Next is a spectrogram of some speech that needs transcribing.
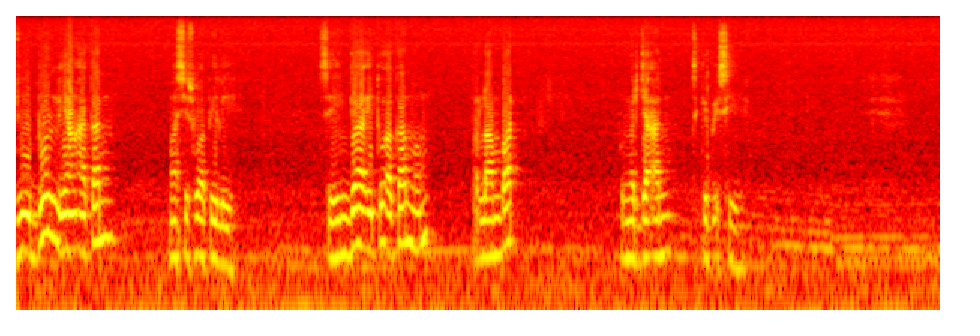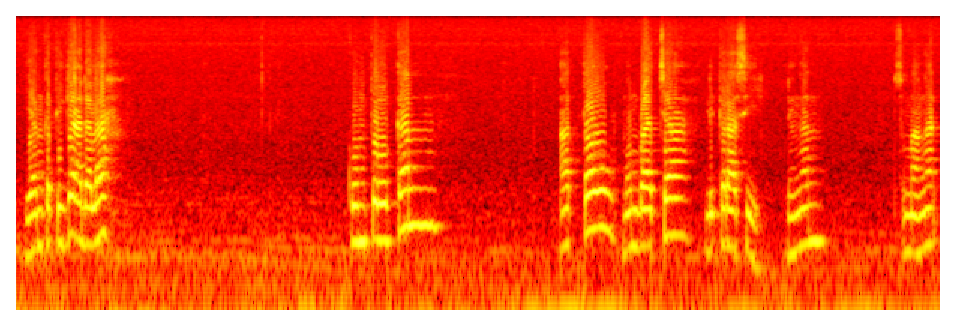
judul yang akan mahasiswa pilih. Sehingga itu akan memperlambat pengerjaan skripsi yang ketiga adalah kumpulkan atau membaca literasi dengan semangat.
